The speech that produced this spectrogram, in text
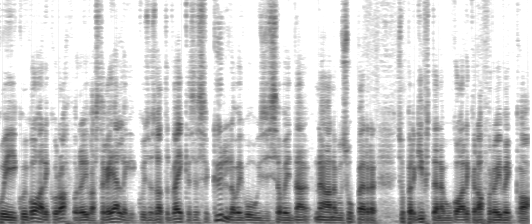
kui, kui kohaliku rahvarõivast, aga jällegi, kui sa satud väikesesse külla või kuhugi, siis sa võid näha, näha nagu super, super kihvte nagu kohalikke rahvarõivaid ka.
